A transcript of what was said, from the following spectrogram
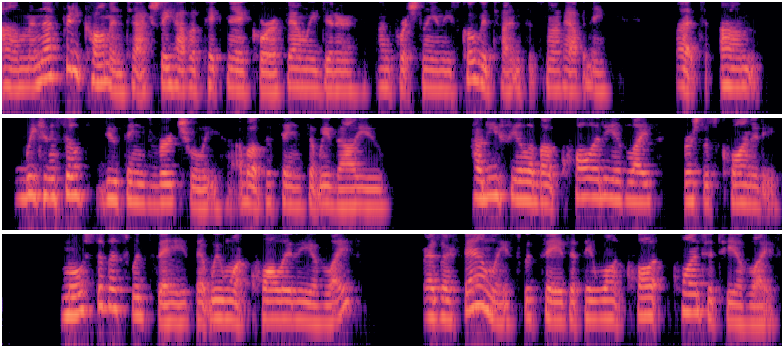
Um, and that's pretty common to actually have a picnic or a family dinner. Unfortunately, in these COVID times, it's not happening. But um, we can still do things virtually about the things that we value how do you feel about quality of life versus quantity? Most of us would say that we want quality of life, whereas our families would say that they want qual- quantity of life.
